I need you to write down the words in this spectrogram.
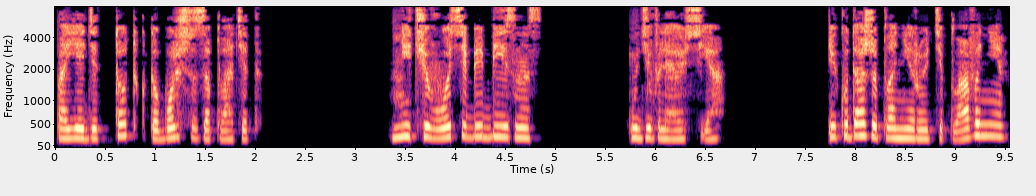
Поедет тот, кто больше заплатит. Ничего себе бизнес! Удивляюсь я. И куда же планируете плавание?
